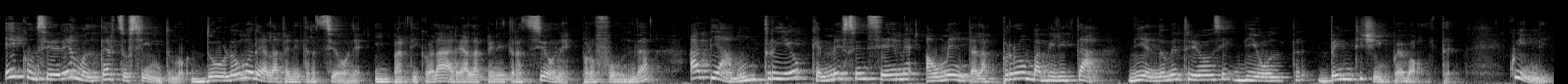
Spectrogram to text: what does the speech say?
e consideriamo il terzo sintomo, dolore alla penetrazione, in particolare alla penetrazione profonda, abbiamo un trio che messo insieme aumenta la probabilità di endometriosi di oltre 25 volte. Quindi,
